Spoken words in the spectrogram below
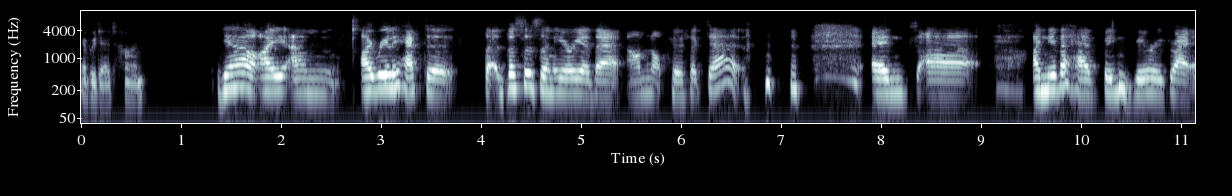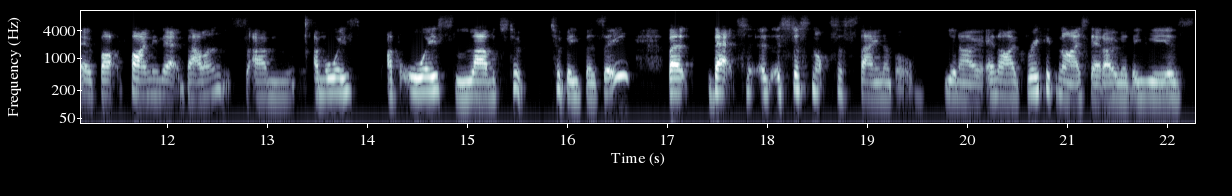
everyday time? Yeah, I um I really have to this is an area that I'm not perfect at. and uh, I never have been very great at finding that balance. Um, I'm always, I've always loved to, to be busy, but that's, it's just not sustainable you know, and I've recognized that over the years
